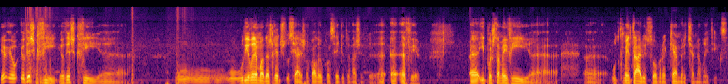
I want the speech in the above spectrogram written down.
eu, eu, eu, desde que vi, eu desde que vi uh, o, o, o, dilema das redes sociais, no qual eu aconselho toda a gente a, a, a ver, uh, e depois também vi uh, uh, o documentário sobre a Cambridge Analytics,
